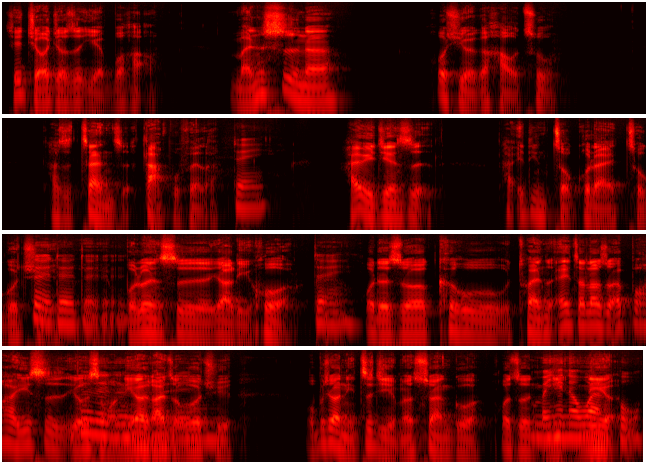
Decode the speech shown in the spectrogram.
其实久而久之也不好。门市呢，或许有个好处，他是站着大部分了。对。还有一件事，他一定走过来走过去。对对对，对。不论是要理货，对，或者说客户突然说：“哎，张老师，哎，不好意思，有什么？”你要赶快走过去。我不知道你自己有没有算过，或者每天都万步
